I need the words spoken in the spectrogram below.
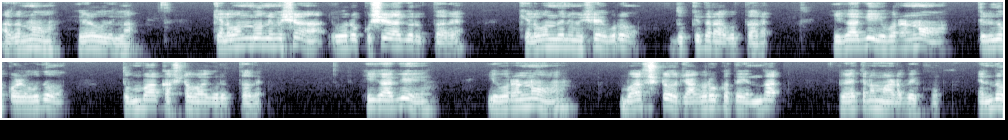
ಅದನ್ನು ಹೇಳುವುದಿಲ್ಲ. ಕೆಲವೊಂದು ನಿಮಿಷ ಇವರು ಖುಷಿಯಾಗಿರುತ್ತಾರೆ, ಕೆಲವೊಂದು ನಿಮಿಷ ಇವರು ದುಃಖಿತರಾಗುತ್ತಾರೆ. ಹೀಗಾಗಿ ಇವರನ್ನು ತಿಳಿದುಕೊಳ್ಳುವುದು ತುಂಬ ಕಷ್ಟವಾಗಿರುತ್ತದೆ. ಹೀಗಾಗಿ ಇವರನ್ನು ಬಹಳಷ್ಟು ಜಾಗರೂಕತೆಯಿಂದ ಗೆಳೆತನ ಮಾಡಬೇಕು ಎಂದು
